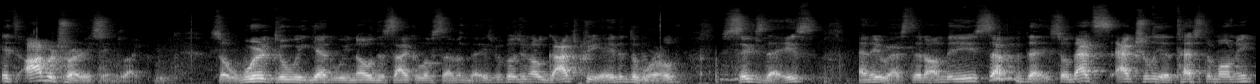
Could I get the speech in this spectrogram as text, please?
it's arbitrary, seems like. So where do we get? We know the cycle of seven days because you know God created the world six days, and He rested on the seventh day. So that's actually a testimony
